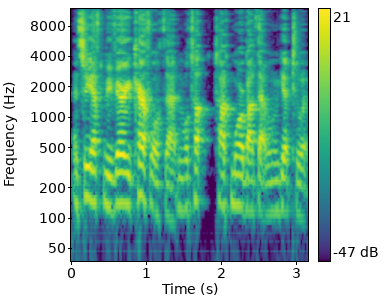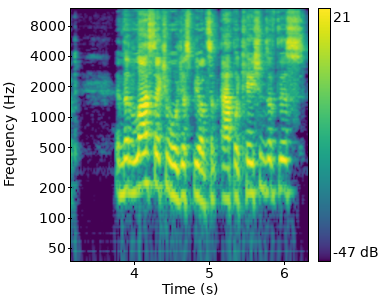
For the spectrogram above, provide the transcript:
And so you have to be very careful with that, and we'll talk more about that when we get to it. And then the last section will just be on some applications of this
